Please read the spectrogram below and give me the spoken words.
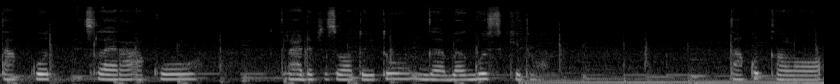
takut selera aku terhadap sesuatu itu nggak bagus gitu. Takut kalau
